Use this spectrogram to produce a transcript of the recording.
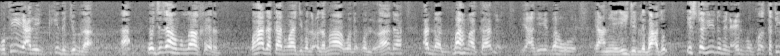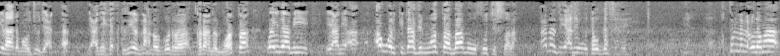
وفي يعني كده جملة ها؟ وجزاهم الله خيرا. وهذا كان واجب العلماء وهذا أن مهما كان يعني له يعني يجي اللي بعده يستفيدوا من علمه كثير هذا موجود يعني ها؟ يعني كثير نحن قرأنا الموطأ وإذا به يعني أول كتاب في الموطأ باب وقوت الصلاة. أنا يعني توقفت. كل العلماء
